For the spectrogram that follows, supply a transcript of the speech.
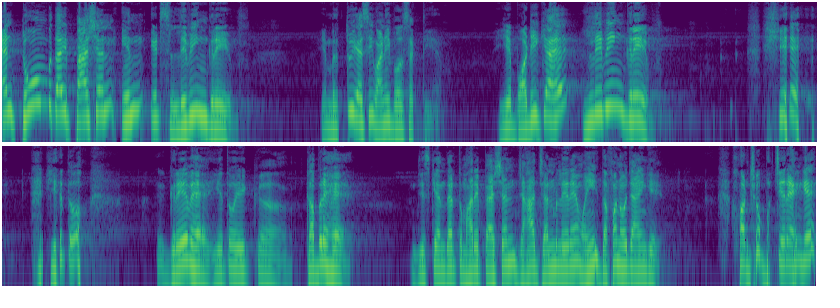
And tomb thy passion in its living grave ये मृत्यु ऐसी वाणी बोल सकती है। ये बॉडी क्या है? लिविंग ग्रेव ये ये तो ग्रेव है। ये तो एक कब्र है। जिसके अंदर तुम्हारे पैशन जहाँ जन्म ले रहे हैं, वहीं दफन हो जाएँगे। और जो बचे रहेंगे,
